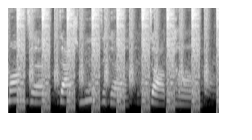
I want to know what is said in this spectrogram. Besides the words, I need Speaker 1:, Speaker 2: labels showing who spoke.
Speaker 1: monta-musica.com.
